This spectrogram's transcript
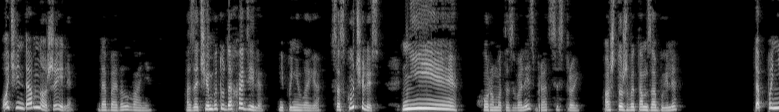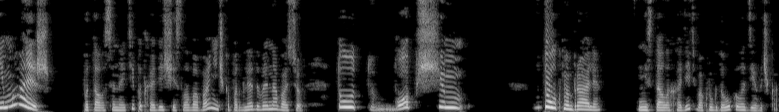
Очень давно жили, добавил Ваня. А зачем вы туда ходили? Не поняла я. Соскучились? не хором отозвались брат с сестрой. А что же вы там забыли? Да понимаешь, пытался найти подходящие слова Ванечка, подглядывая на Васю. Тут, в общем, в долг мы брали. Не стала ходить вокруг да около девочка.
